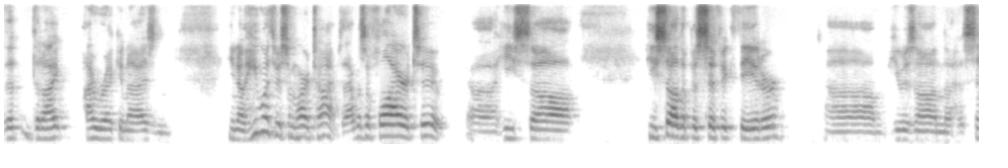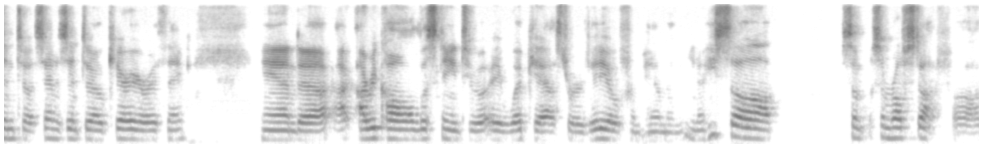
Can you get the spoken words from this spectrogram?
that that I I recognize, and you know, he went through some hard times. That was a flyer too. Uh, he saw he saw the Pacific Theater. Um, he was on the Jacinto, San Jacinto carrier, I think. And uh, I, I, recall listening to a webcast or a video from him, and you know he saw some some rough stuff. Uh,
